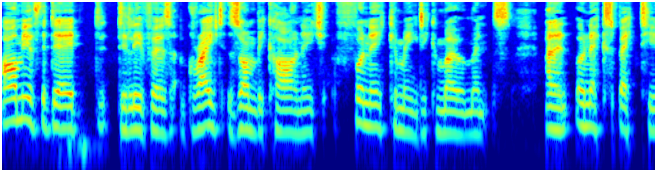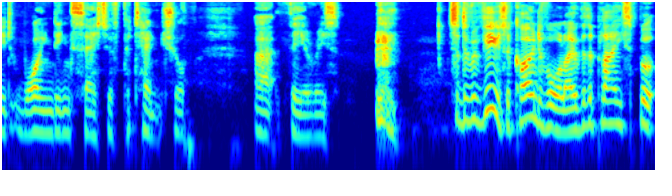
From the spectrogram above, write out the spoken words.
Army of the Dead d- delivers great zombie carnage, funny comedic moments, and an unexpected winding set of potential uh, theories. so the reviews are kind of all over the place, but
